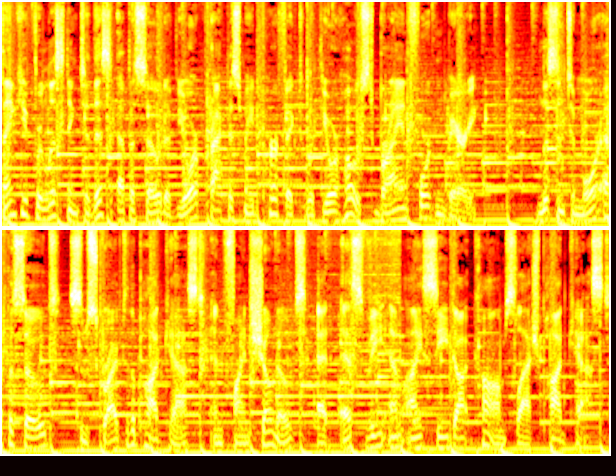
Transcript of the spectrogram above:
Thank you for listening to this episode of Your Practice Made Perfect with your host, Brian Fortenberry. Listen to more episodes, subscribe to the podcast, and find show notes at svmic.com slash podcast.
